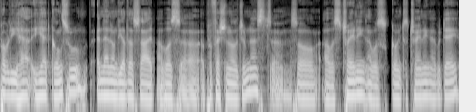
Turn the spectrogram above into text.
probably ha- he had gone through. And then on the other side, I was uh, a professional gymnast, uh, so I was training. I was going to training every day,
